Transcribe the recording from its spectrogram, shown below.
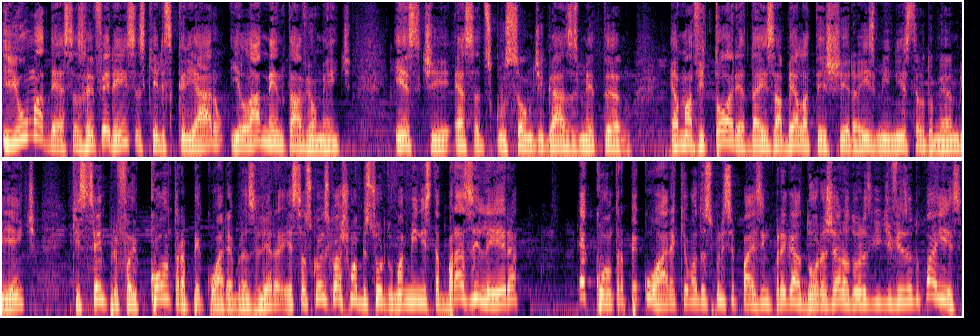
E uma dessas referências que eles criaram, e lamentavelmente, este, essa discussão de gases metano é uma vitória da Isabela Teixeira, ex-ministra do Meio Ambiente, que sempre foi contra a pecuária brasileira. Essas coisas que eu acho um absurdo. Uma ministra brasileira é contra a pecuária, que é uma das principais empregadoras, geradoras de divisa do país.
